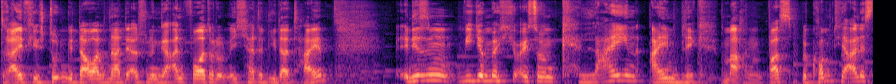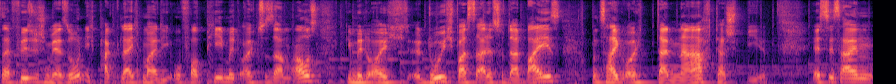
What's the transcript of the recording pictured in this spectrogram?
drei, vier Stunden gedauert, dann hat er schon geantwortet und ich hatte die Datei. In diesem Video möchte ich euch so einen kleinen Einblick machen. Was bekommt ihr alles in der physischen Version? Ich packe gleich mal die OVP mit euch zusammen aus, gehe mit euch durch, was da alles so dabei ist und zeige euch danach das Spiel. Es ist ein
